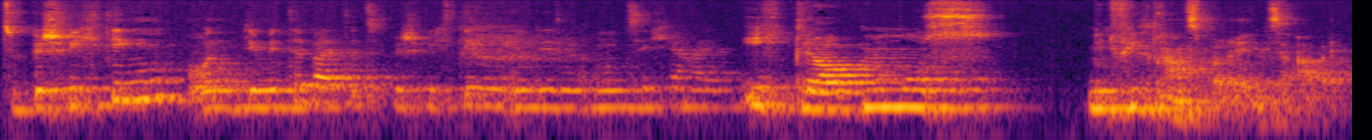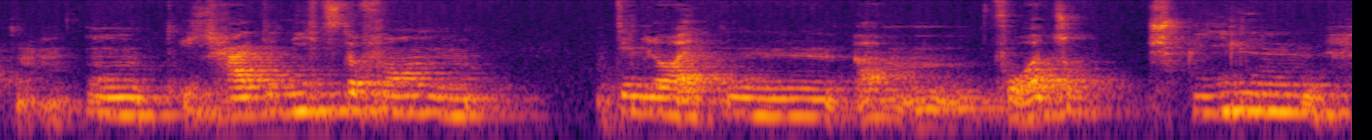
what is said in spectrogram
zu beschwichtigen und die Mitarbeiter zu beschwichtigen in diesen Unsicherheiten? Ich glaube, man muss mit viel Transparenz arbeiten. Und ich halte nichts davon, den Leuten ähm, vorzuspielen,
